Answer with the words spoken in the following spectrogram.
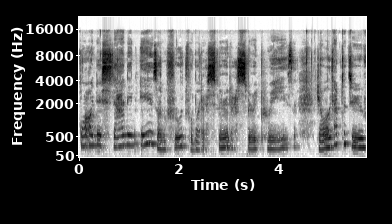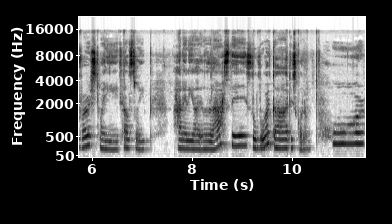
or understanding is unfruitful, but our spirit, our spirit prays. Joel chapter 2, verse 20 tells us we Hallelujah. In the last days, the Lord God is going to pour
